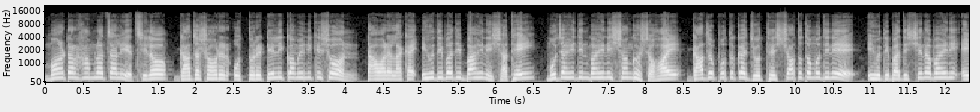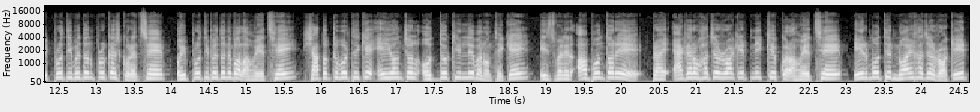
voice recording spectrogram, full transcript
মর্টার হামলা চালিয়েছিল গাজা শহরের উত্তরে টেলিকমিউনিকেশন টাওয়ার এলাকায় ইহুদিবাদী বাহিনীর সাথে মুজাহিদিন বাহিনীর সংঘর্ষ হয়। গাজা পতাকা যুদ্ধের শততম দিনে ইহুদিবাদী সেনাবাহিনী এই প্রতিবেদন প্রকাশ করেছে। ওই প্রতিবেদনে বলা হয়েছে, সাত অক্টোবর থেকে এই অঞ্চল ও দক্ষিণ লেবানন থেকে ইসরায়েলের অভ্যন্তরে প্রায় এগারো হাজার রকেট নিক্ষেপ করা হয়েছে। এর মধ্যে নয় হাজার রকেট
